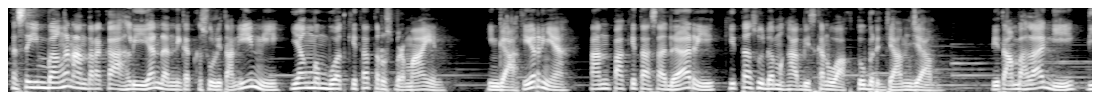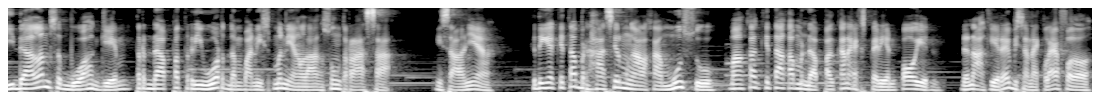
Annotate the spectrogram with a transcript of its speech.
Keseimbangan antara keahlian dan tingkat kesulitan ini yang membuat kita terus bermain. Hingga akhirnya, tanpa kita sadari, kita sudah menghabiskan waktu berjam-jam. Ditambah lagi, di dalam sebuah game terdapat reward dan punishment yang langsung terasa. Misalnya, ketika kita berhasil mengalahkan musuh, maka kita akan mendapatkan experience point, dan akhirnya bisa naik level.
